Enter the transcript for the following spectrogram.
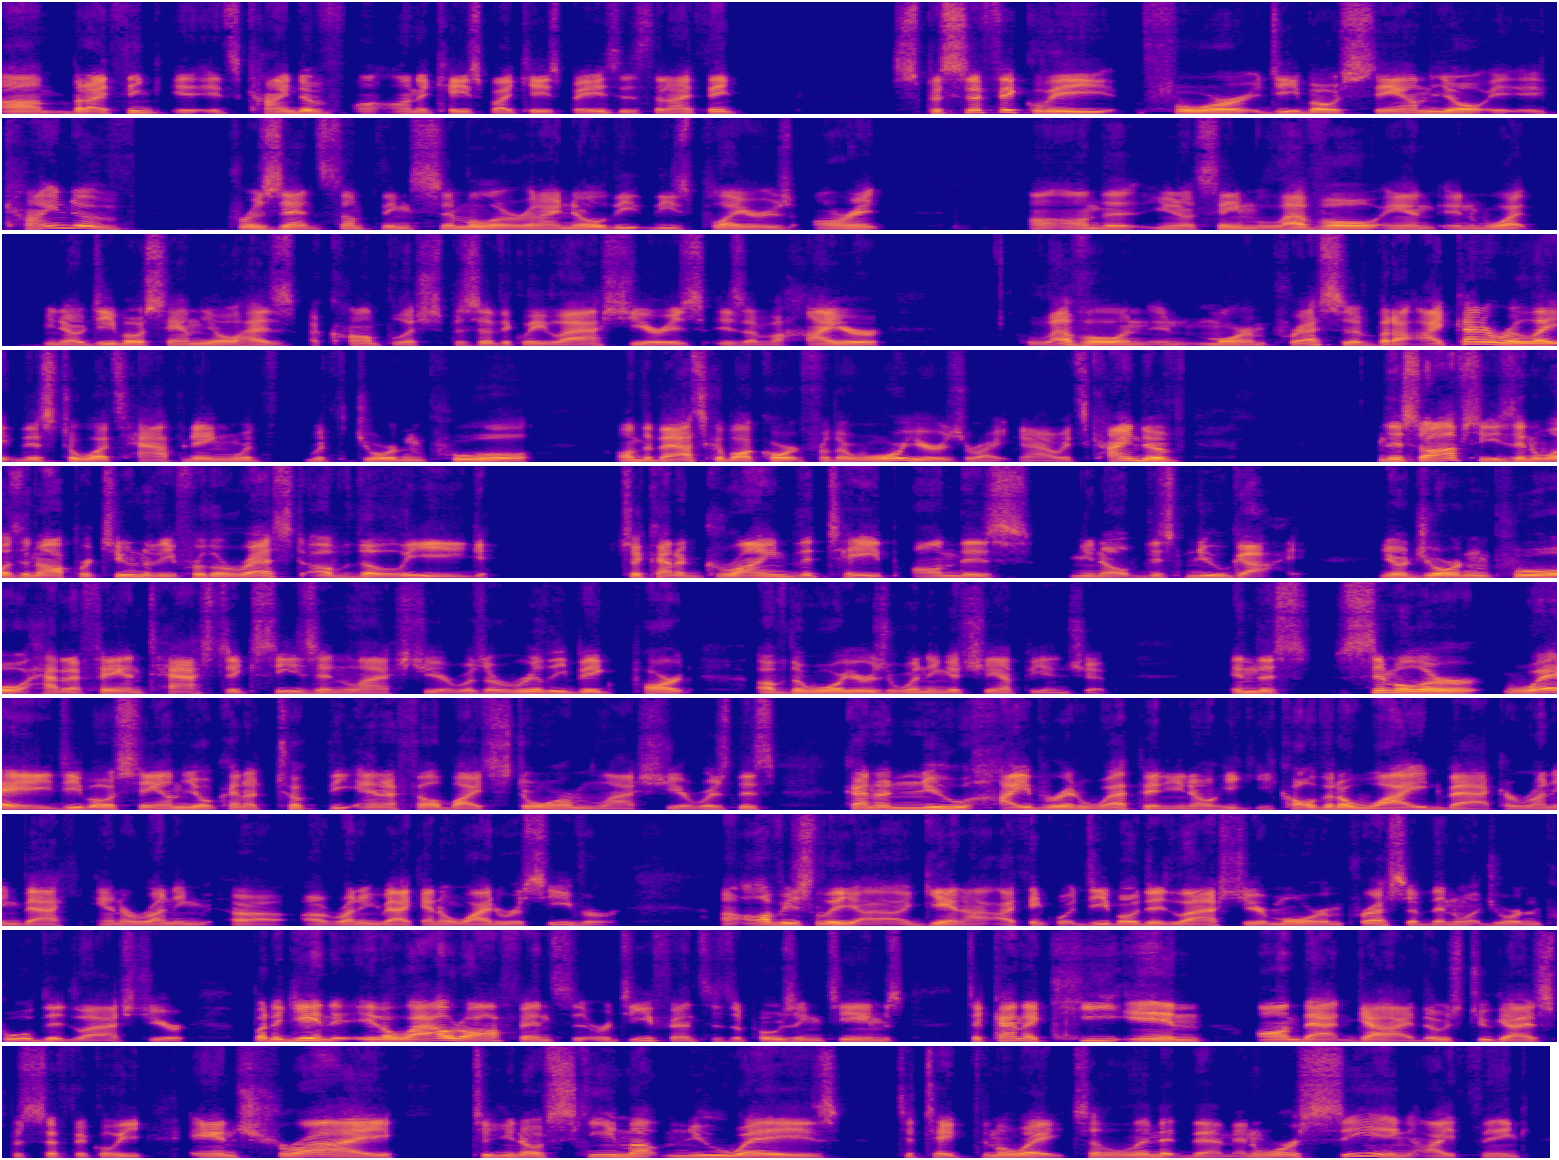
Um, but I think it's kind of on a case by case basis. And I think specifically for Deebo Samuel, it, it kind of present something similar. And I know the, these players aren't on the you know same level, and and what you know Deebo Samuel has accomplished specifically last year is is of a higher level and, and more impressive. But I, I kind of relate this to what's happening with with Jordan Poole on the basketball court for the Warriors right now. It's kind of this offseason was an opportunity for the rest of the league to kind of grind the tape on this, you know, this new guy you know, Jordan Poole had a fantastic season last year, was a really big part of the Warriors winning a championship. In this similar way, Deebo Samuel kind of took the NFL by storm last year, was this kind of new hybrid weapon. You know, he, he called it a wide back, a running back, and a running uh, a running back and a wide receiver. Uh, obviously, uh, again, I, I, think what Deebo did last year more impressive than what Jordan Poole did last year. But again, it, it allowed offense or defenses, opposing teams, to kind of key in on that guy, those two guys specifically, and try to you know scheme up new ways to take them away, to limit them. And we're seeing, I think,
